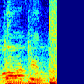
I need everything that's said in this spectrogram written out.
pocket.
